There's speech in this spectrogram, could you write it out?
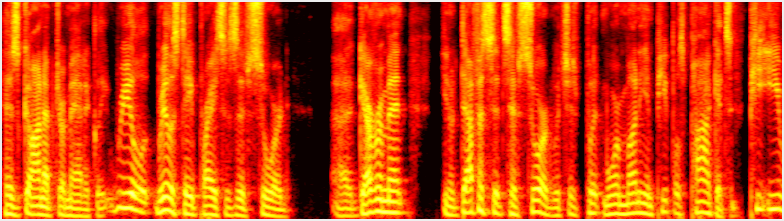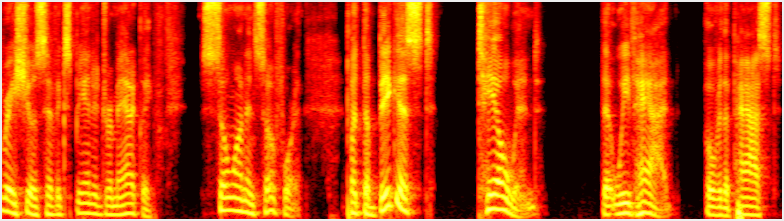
has gone up dramatically. Real real estate prices have soared. Uh, government you know deficits have soared, which has put more money in people's pockets. PE ratios have expanded dramatically, so on and so forth. But the biggest tailwind that we've had over the past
